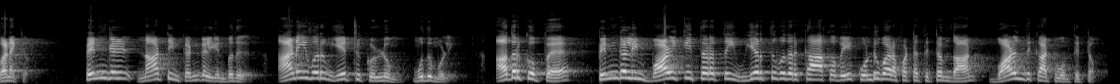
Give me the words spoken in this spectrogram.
வணக்கம். பெண்கள் நாட்டின் கண்கள் என்பது அனைவரும் ஏற்றுக்கொள்ளும் முதுமொழி. அதற்கொப்ப பெண்களின் வாழ்க்கை தரத்தை உயர்த்துவதற்காகவே கொண்டு வரப்பட்ட திட்டம்தான் வாழ்ந்து காட்டுவோம் திட்டம்.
